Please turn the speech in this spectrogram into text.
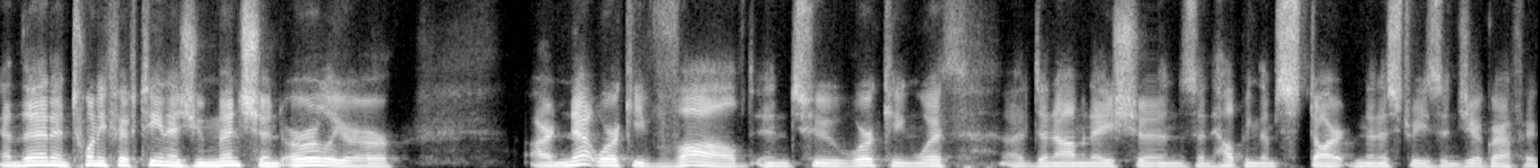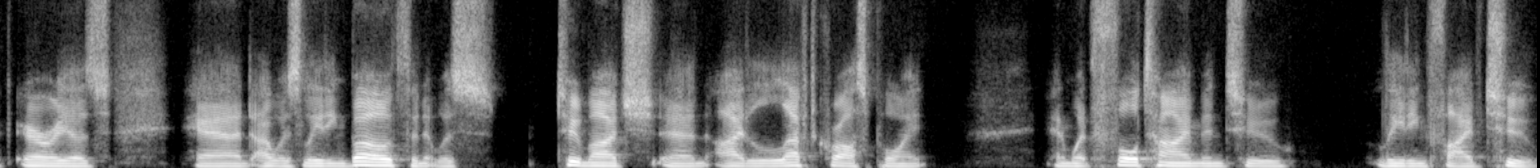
and then in 2015, as you mentioned earlier, our network evolved into working with uh, denominations and helping them start ministries in geographic areas. And I was leading both, and it was too much. And I left Crosspoint and went full time into leading 5 2.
